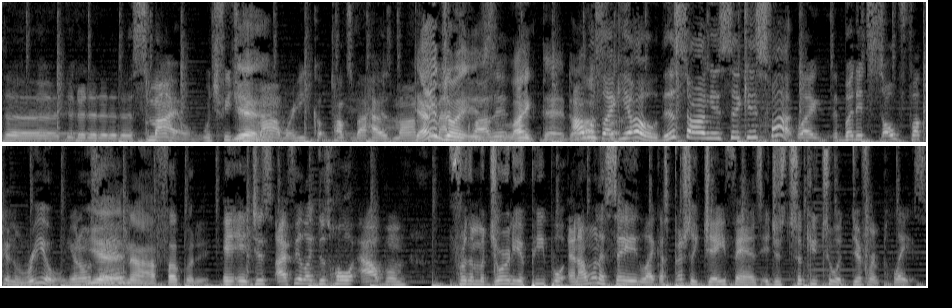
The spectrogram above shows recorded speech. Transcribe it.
The, the, the, the, the, the smile, which features Yeah. mom, where he co- talks about how his mom That came out of the closet. is like that. Dog. I was like, fuck- yo, this song is sick as fuck. Like, but it's so fucking real. You know what I'm yeah, nah, I fuck with it. It, it just, I feel like this whole album, for the majority of people, and I want to say, like, especially J fans, it just took you to a different place,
